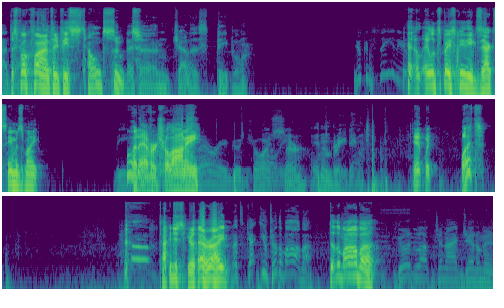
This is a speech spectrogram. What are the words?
had bespoke to fire and three-piece stone suit. bitter and jealous people. It looks basically the exact same as my. Whatever, Trelawny. Sir, inbreeding. It would. What? Did I just hear that right? Let's get you to the barber. To the barber. Good luck tonight, gentlemen.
